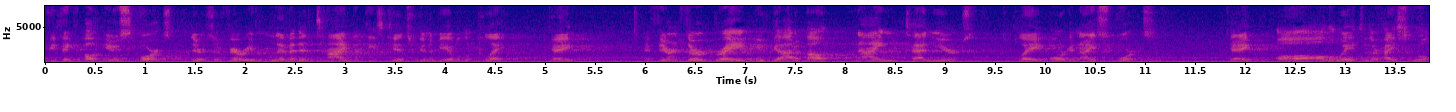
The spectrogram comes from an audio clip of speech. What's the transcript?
If you think about youth sports, there's a very limited time that these kids are going to be able to play. Okay? If they're in third grade, you've got about nine, ten years to play organized sports. Okay? All the way to their high school.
